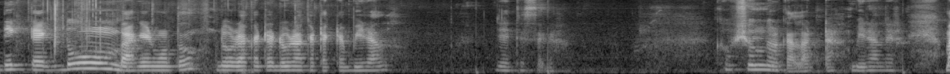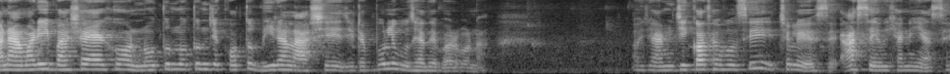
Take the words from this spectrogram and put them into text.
দেখতে একদম বাঘের মতো, ডোরা কাটা ডোরা কাটা একটা বিড়াল। যেতেছে গা। খুব সুন্দর কালারটা বিড়ালের। মানে আমার এই বাসায় এখন নতুন নতুন যে কত বিড়াল আসে যেটা বলে বোঝাতে পারব না। ওই যে আমি যে কথা বলছি চলে গেছে, আছে, ওইখানেই আছে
